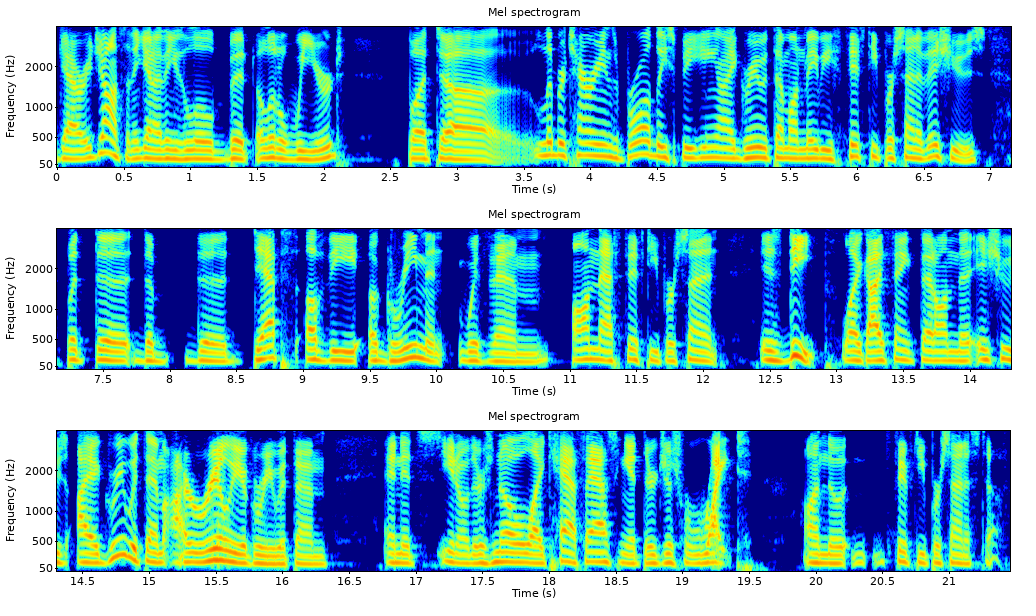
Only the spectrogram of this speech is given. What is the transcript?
Gary Johnson. Again, I think he's a little bit a little weird. But uh, libertarians, broadly speaking, I agree with them on maybe fifty percent of issues. But the the the depth of the agreement with them on that fifty percent is deep. Like I think that on the issues I agree with them, I really agree with them, and it's you know there's no like half-assing it. They're just right on the fifty percent of stuff.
